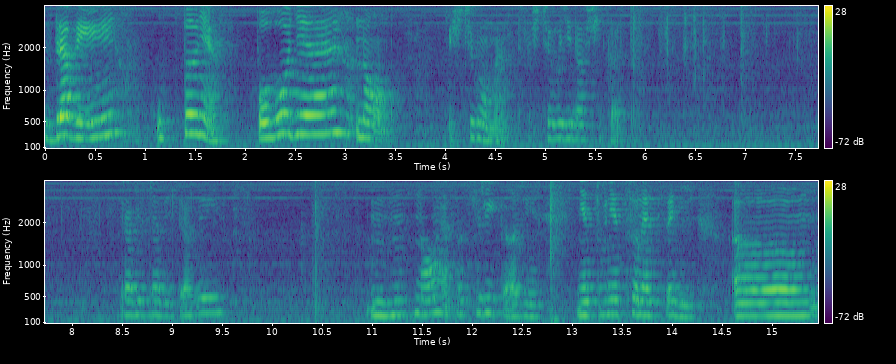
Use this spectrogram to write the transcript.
Zdraví, úplně v pohodě, no, ještě moment, ještě hodí další kartu. Zdraví, zdraví, zdraví. Mhm, no, já jsem si říkala, že mě tu něco nesedí. Um,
